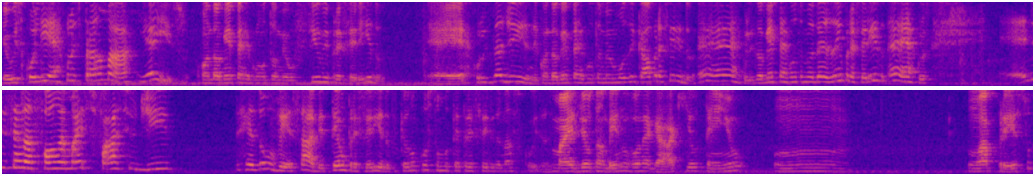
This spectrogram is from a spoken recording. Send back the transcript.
Eu escolhi Hércules para amar, e é isso. Quando alguém pergunta o meu filme preferido, é Hércules da Disney. Quando alguém pergunta o meu musical preferido, é Hércules. Alguém pergunta o meu desenho preferido, é Hércules. É, de certa forma é mais fácil de resolver, sabe? Ter um preferido, porque eu não costumo ter preferido nas coisas. Mas eu também não vou negar que eu tenho um, um apreço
